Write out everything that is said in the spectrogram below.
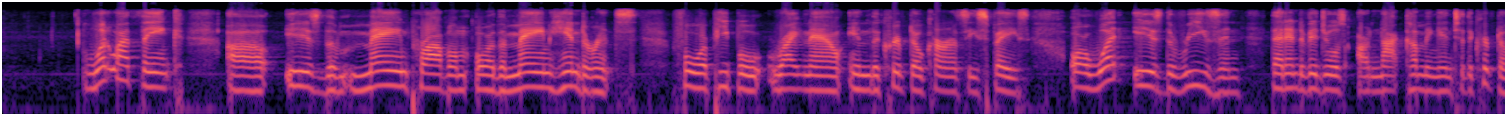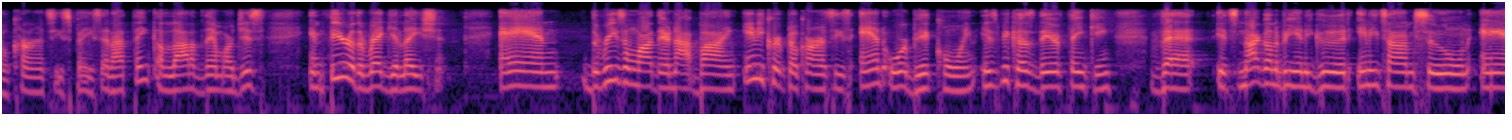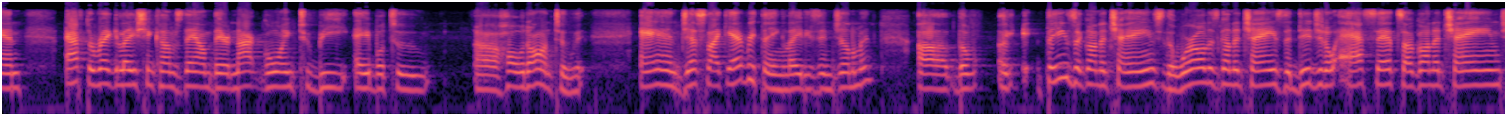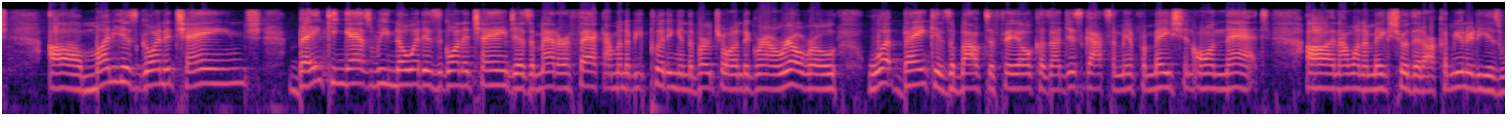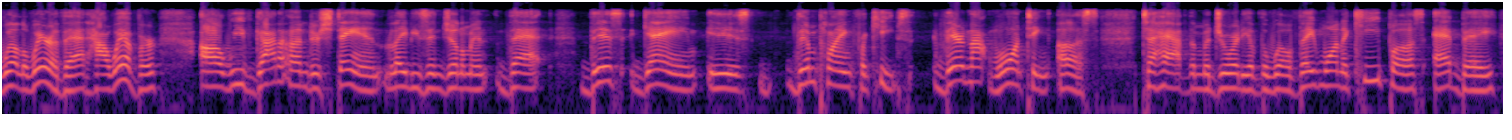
what do I think uh, is the main problem or the main hindrance for people right now in the cryptocurrency space? Or what is the reason that individuals are not coming into the cryptocurrency space? And I think a lot of them are just in fear of the regulation. And the reason why they're not buying any cryptocurrencies and or Bitcoin is because they're thinking that it's not going to be any good anytime soon and after regulation comes down, they're not going to be able to uh, hold on to it. And just like everything, ladies and gentlemen, uh, the uh, things are going to change. The world is going to change. The digital assets are going to change. Uh, money is going to change. Banking as we know it is going to change. As a matter of fact, I'm going to be putting in the virtual underground railroad what bank is about to fail because I just got some information on that, uh, and I want to make sure that our community is well aware of that. However, uh, we've got to understand, ladies and gentlemen, that this game is them playing for keeps. They're not wanting us to have the majority of the wealth. They want to keep us at bay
